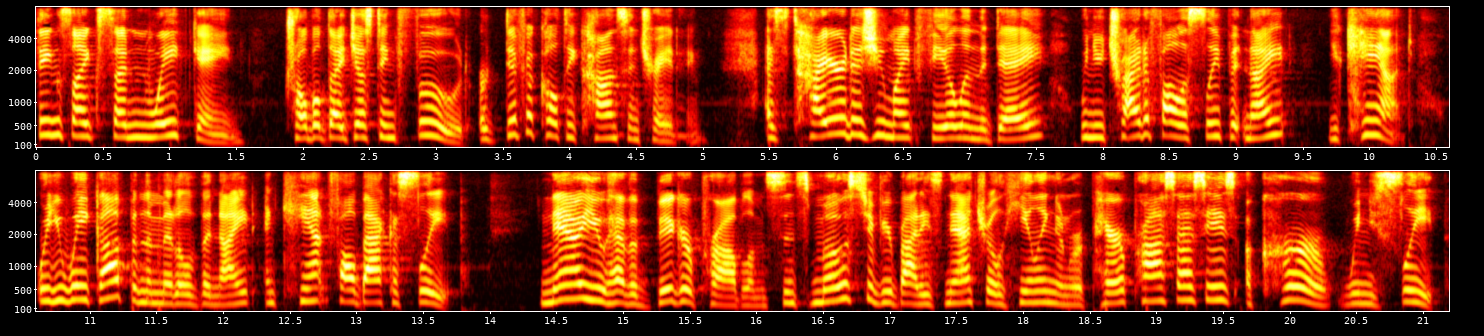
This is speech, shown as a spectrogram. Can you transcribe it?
Things like sudden weight gain, trouble digesting food, or difficulty concentrating. As tired as you might feel in the day, when you try to fall asleep at night, you can't, or you wake up in the middle of the night and can't fall back asleep. Now you have a bigger problem since most of your body's natural healing and repair processes occur when you sleep.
